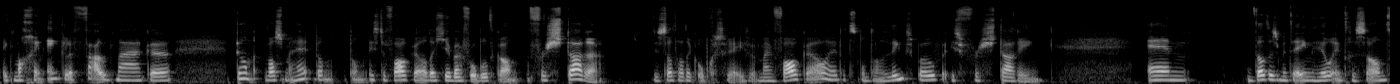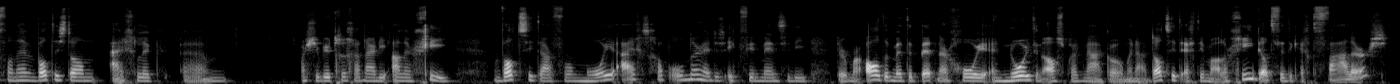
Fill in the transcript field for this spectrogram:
ik mag geen enkele fout maken, dan, was hè, dan, dan is de valkuil dat je bijvoorbeeld kan verstarren. Dus dat had ik opgeschreven. Mijn valkuil, hè, dat stond dan linksboven, is verstarring. En dat is meteen heel interessant. Van, hè, wat is dan eigenlijk, ehm, als je weer teruggaat naar die allergie, wat zit daar voor mooie eigenschap onder? Dus ik vind mensen die er maar altijd met de pet naar gooien en nooit een afspraak nakomen. Nou, dat zit echt in mijn allergie. Dat vind ik echt falers.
